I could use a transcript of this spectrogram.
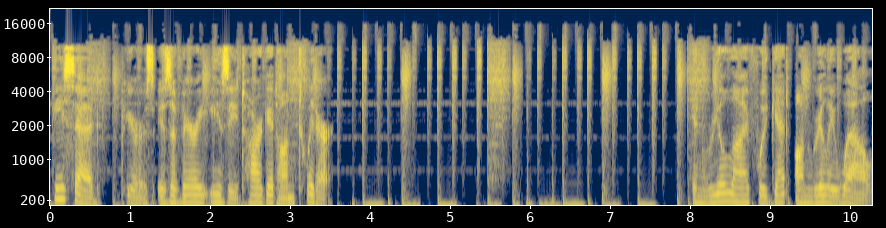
He said, Piers is a very easy target on Twitter. In real life we get on really well.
